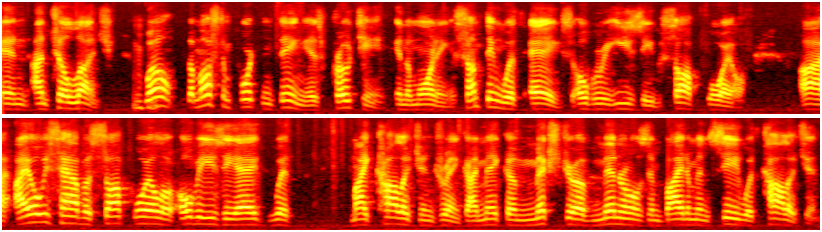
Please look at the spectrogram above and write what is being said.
and until lunch. Mhm. Well, the most important thing is protein in the morning. Something with eggs, over easy, soft boil. Uh, I always have a soft boil or over easy egg with my collagen drink. I make a mixture of minerals and vitamin C with collagen.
